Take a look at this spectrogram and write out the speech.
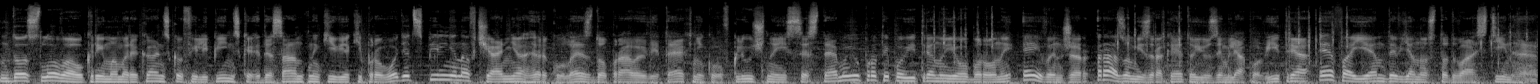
До слова, окрім американсько-філіппінських десантників, які проводять спільні навчання, Геркулес доправив і техніку, включно із системою протиповітряної оборони Ейвенджер разом із ракетою Земля-повітря FIM-92 Стінгер.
